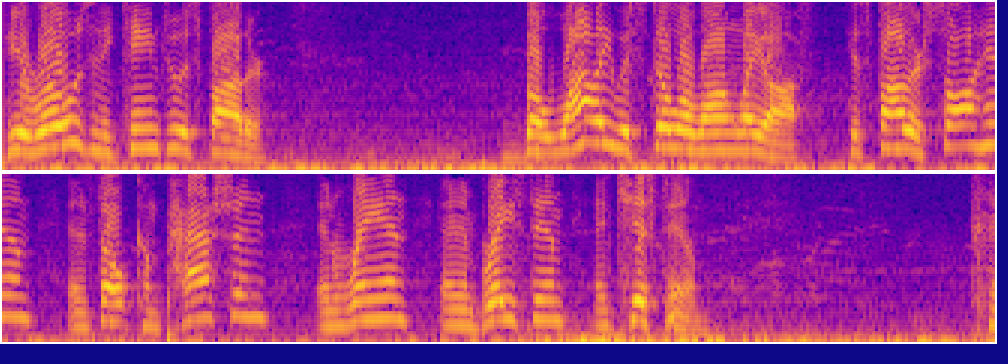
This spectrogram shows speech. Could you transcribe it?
He arose and he came to his father. But while he was still a long way off, his father saw him and felt compassion and ran and embraced him and kissed him.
